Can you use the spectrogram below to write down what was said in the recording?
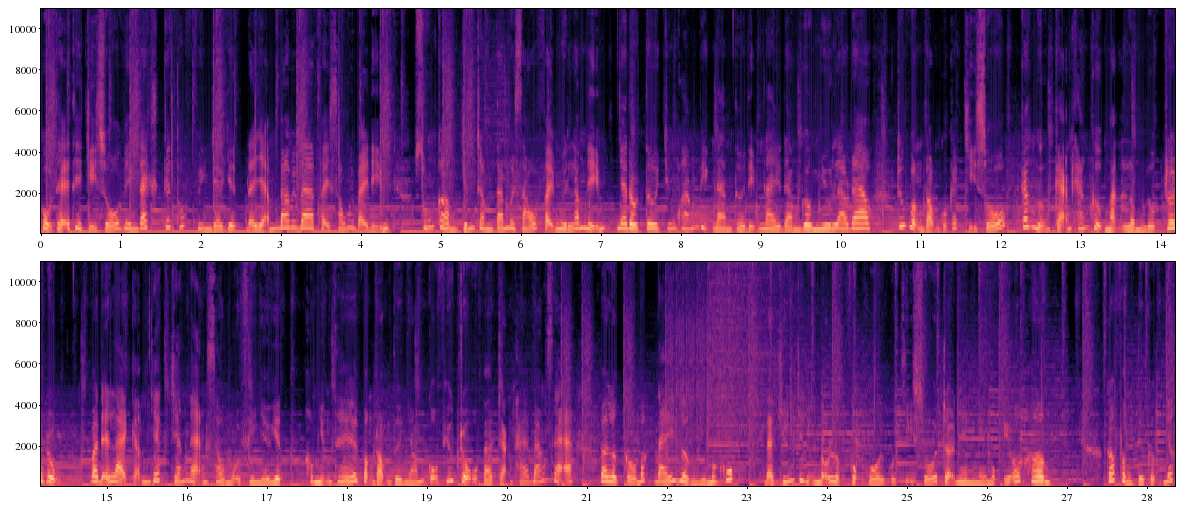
Cụ thể thì chỉ số VN-Index kết thúc phiên giao dịch đã giảm 33,67 điểm xuống còn 986,15 điểm. Nhà đầu tư chứng khoán Việt Nam thời điểm này đang gần như lao đao trước vận động của các chỉ số, các ngưỡng cản kháng cự mạnh lần lượt rơi rụng và để lại cảm giác chán nản sau mỗi phiên giao dịch. Không những thế, vận động từ nhóm cổ phiếu trụ vào trạng thái bán xả và lực cầu bắt đáy gần như mất hút đã khiến cho những nỗ lực phục hồi của chỉ số trở nên ngày một yếu ớt hơn. Có phần tiêu cực nhất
